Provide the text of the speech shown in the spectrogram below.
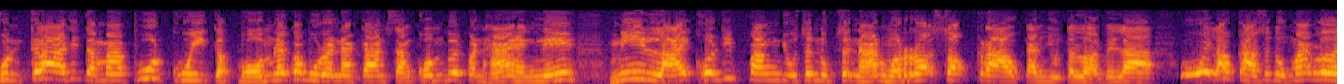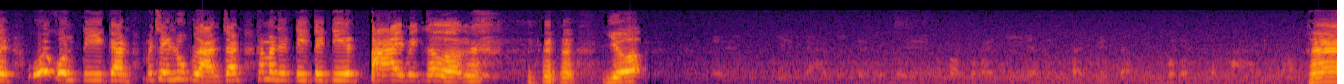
คุณกล้าที่จะมาพูดคุยกับผม และก็บูรณาการสังคมด้วยปัญหาแห่งนี้ มีหลายคนที่ฟังอยู่สนุกสนานหัวเราะซาะกราวกันอยู่ตลอดเวลาโอ้ยเล่ากล่าวสนุกมากเลยโอ้ยคนตีกันไม่ใช่ลูกหลานฉันให้มันตีตีตีตายไปเถอะเยอะฮะ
